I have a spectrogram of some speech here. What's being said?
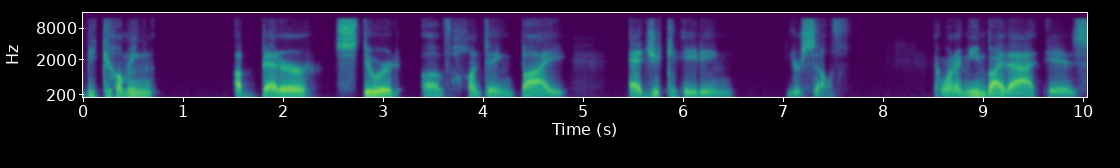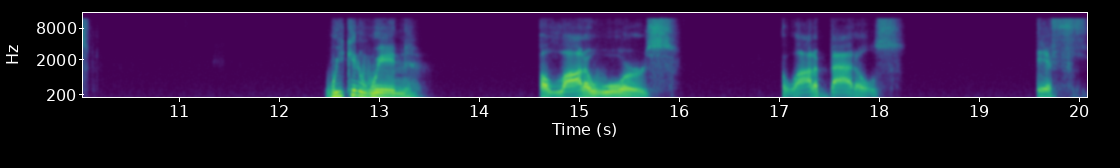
becoming a better steward of hunting by educating yourself. And what I mean by that is we can win a lot of wars, a lot of battles if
